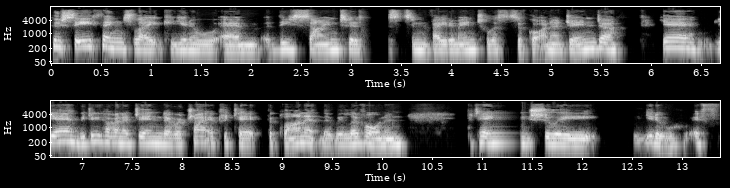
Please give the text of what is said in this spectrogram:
who say things like, you know, um, these scientists, environmentalists have got an agenda. Yeah, yeah, we do have an agenda. We're trying to protect the planet that we live on, and potentially, you know, if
